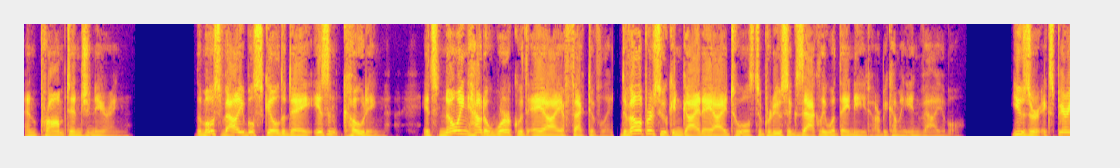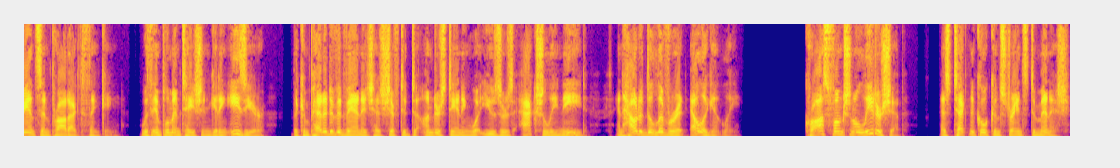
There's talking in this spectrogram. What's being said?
and prompt engineering. The most valuable skill today isn't coding. It's knowing how to work with AI effectively. Developers who can guide AI tools to produce exactly what they need are becoming invaluable. User experience and product thinking. With implementation getting easier, the competitive advantage has shifted to understanding what users actually need and how to deliver it elegantly. Cross functional leadership. As technical constraints diminish,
